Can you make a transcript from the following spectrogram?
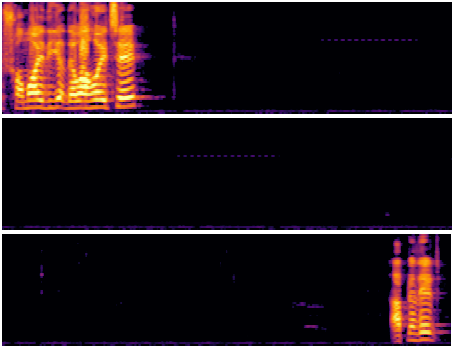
সময় দিয়ে দেওয়া হয়েছে। আপনাদের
